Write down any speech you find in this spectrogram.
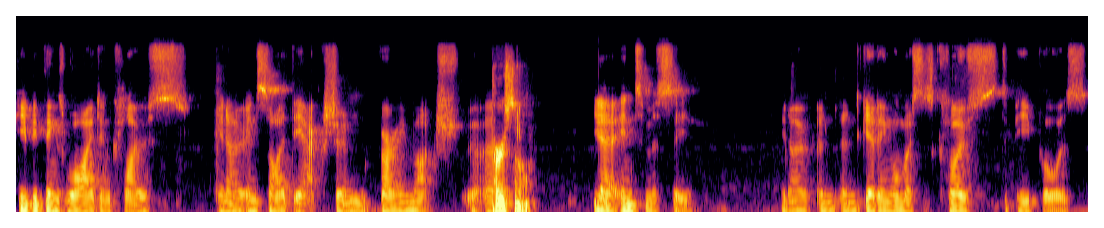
keeping things wide and close. You know, inside the action, very much uh, personal. yeah, intimacy, you know, and, and getting almost as close to people as.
